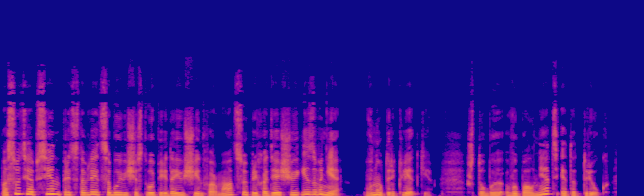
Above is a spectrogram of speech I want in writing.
По сути, опсин представляет собой вещество, передающее информацию, приходящую извне, внутрь клетки. Чтобы выполнять этот трюк –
